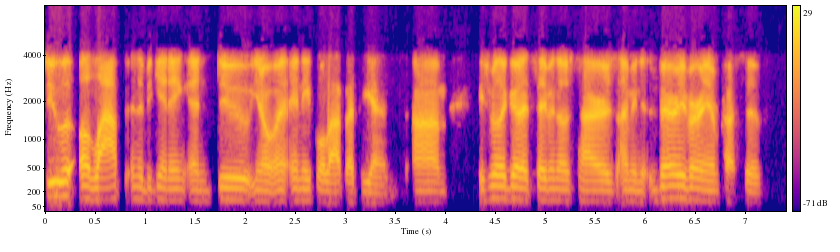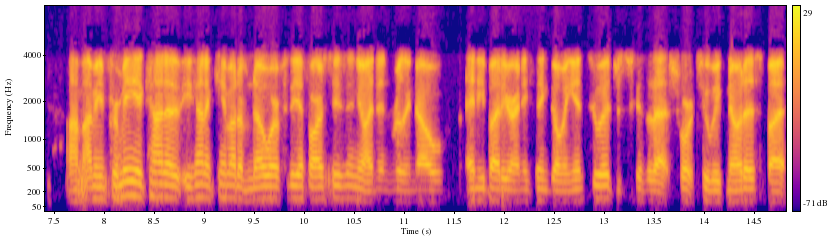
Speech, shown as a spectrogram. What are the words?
do a lap in the beginning and do you know an equal lap at the end. Um, he's really good at saving those tires. I mean, very very impressive. Um, I mean, for me, it kind of he kind of came out of nowhere for the FR season. You know, I didn't really know anybody or anything going into it just because of that short two week notice. But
